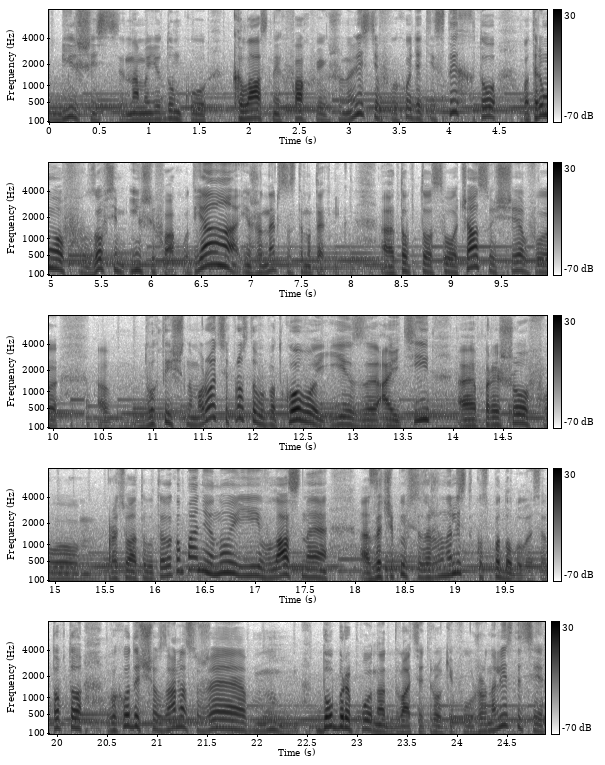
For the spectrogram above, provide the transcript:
більшість, на мою думку, класних фахових журналістів виходять із тих, хто отримував зовсім інший фах. От я інженер-системотехнік. Е, Тобто свого часу ще в е, 2000 році просто випадково із IT е, перейшов працювати у телекомпанію. Ну і власне е, зачепився за журналістику, сподобалося. Тобто, виходить, що зараз вже ну, добре понад 20 років у журналістиці, е,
